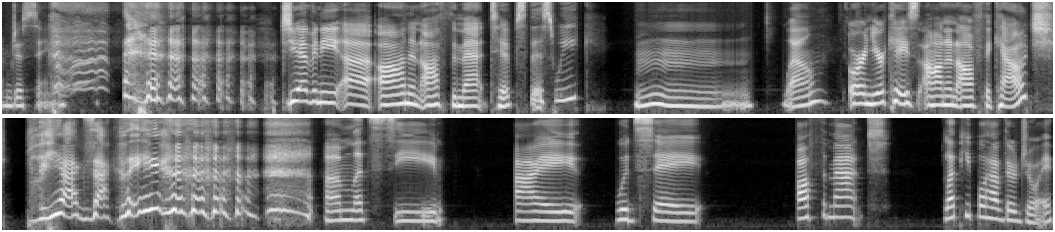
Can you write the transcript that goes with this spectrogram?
I'm just saying. Do you have any uh, on and off the mat tips this week? Hmm. Well, Or in your case, on and off the couch? yeah, exactly. um, let's see. I would say off the mat, let people have their joy.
